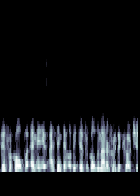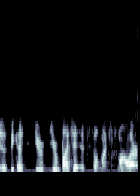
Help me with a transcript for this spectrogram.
difficult, but I mean, I think that would be difficult no matter who the coach is because your your budget is so much smaller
